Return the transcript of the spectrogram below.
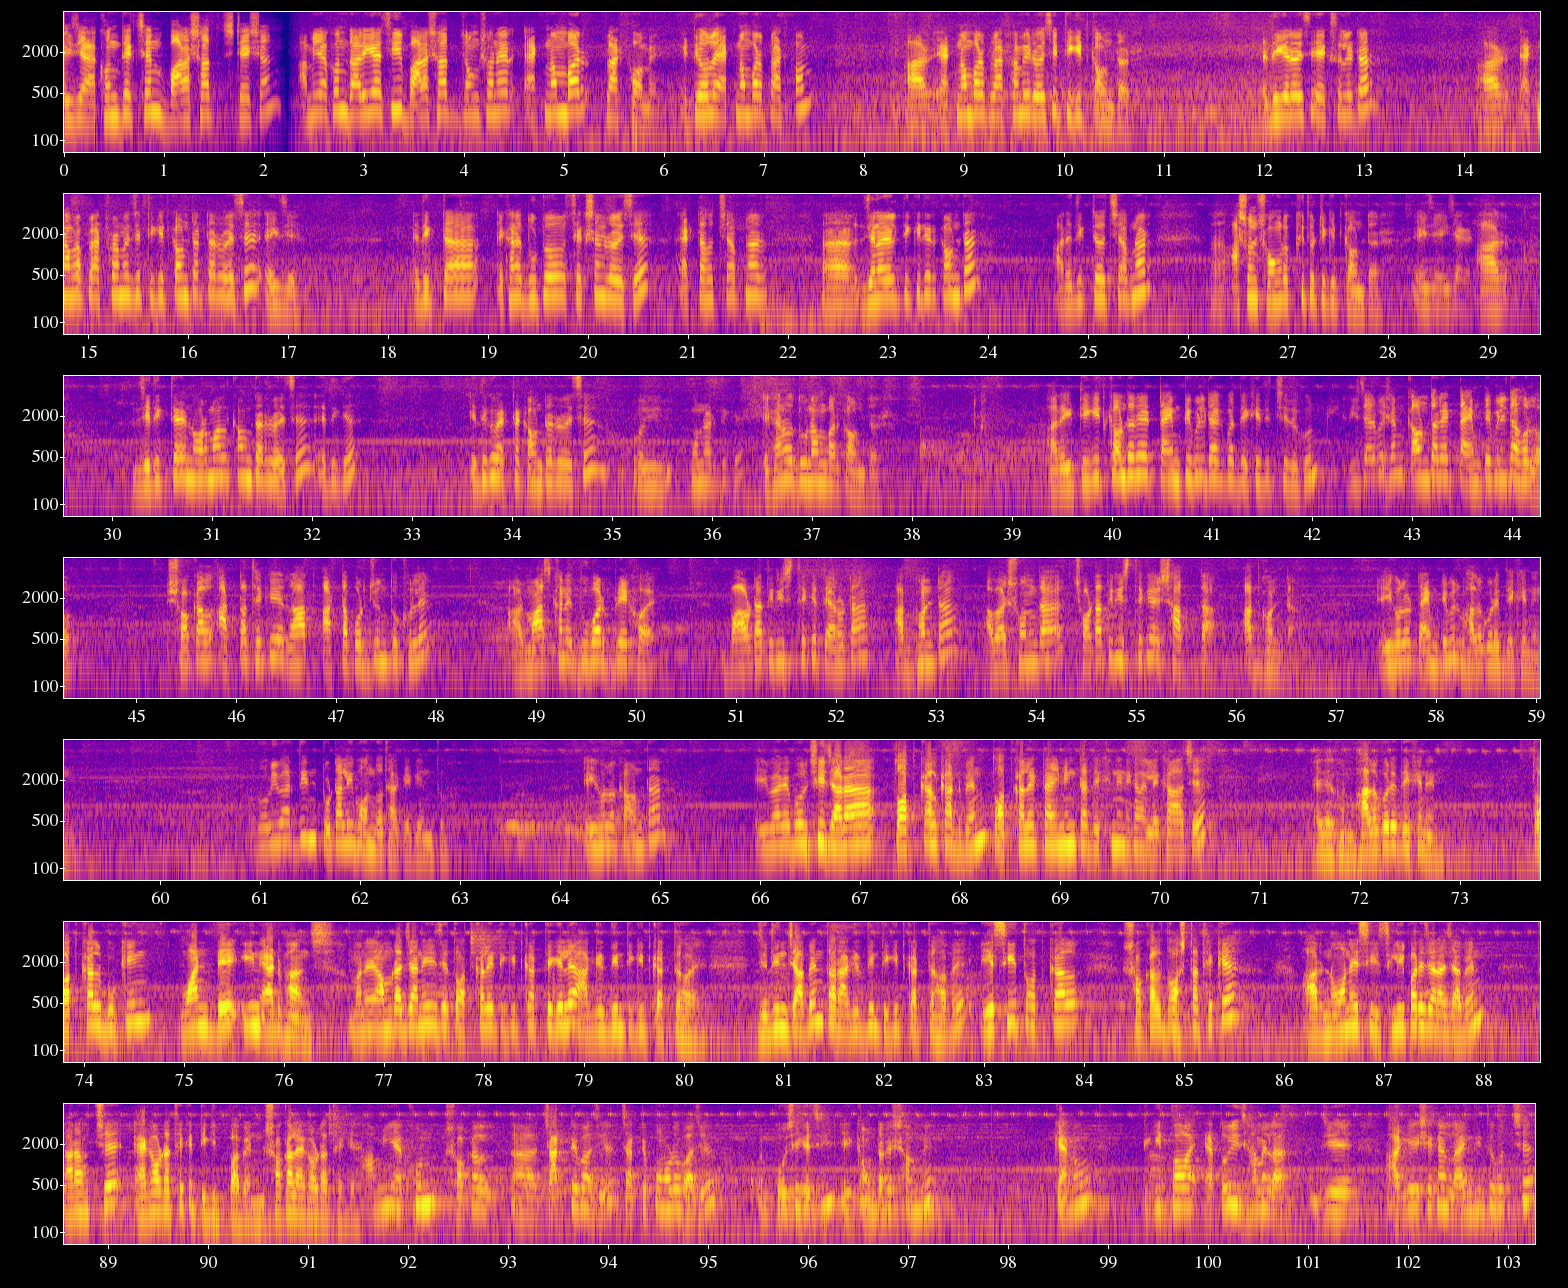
এই যে এখন দেখছেন বারাসাত স্টেশন। আমি এখন দাঁড়িয়ে আছি বারাসাত জংশনের এক নম্বর প্ল্যাটফর্মে। এটি হলো এক নম্বর প্ল্যাটফর্ম। আর এক নম্বর প্ল্যাটফর্মে রয়েছে টিকিট কাউন্টার। এদিকে রয়েছে এক্সেলেটার। আর এক নম্বর প্ল্যাটফর্মে যে টিকিট কাউন্টারটা রয়েছে, এই যে। এদিকটা এখানে দুটো সেকশন রয়েছে। একটা হচ্ছে আপনার জেনারেল টিকিটের কাউন্টার। আর এদিকটা হচ্ছে আপনার আসন সংরক্ষিত টিকিট কাউন্টার। এই যে, এই জায়গায় আর যেদিকটায় নর্মাল কাউন্টার রয়েছে, এদিকে, এদিকেও একটা কাউন্টার রয়েছে, ওই কোনার দিকে। এখানেও দু নাম্বার কাউন্টার আর এই টিকিট কাউন্টারের টাইম টেবিলটা একবার দেখিয়ে দিচ্ছি, দেখুন। রিজার্ভেশন কাউন্টারের টাইম টেবিলটা হলো সকাল আটটা থেকে রাত আটটা পর্যন্ত খোলে, আর মাঝখানে দুবার ব্রেক হয়। বারোটা তিরিশ থেকে তেরোটা, আধ ঘণ্টা, আবার সন্ধ্যা ছটা তিরিশ থেকে সাতটা, আধ ঘণ্টা। এই হলো টাইম টেবিল ভালো করে দেখে নিন। রবিবার দিন টোটালি বন্ধ থাকে কিন্তু। এই হলো কাউন্টার এইবারে বলছি যারা তৎকাল কাটবেন, তৎকালের টাইমিংটা দেখে নিন, এখানে লেখা আছে। এই দেখুন, ভালো করে দেখে নিন। Tatkal booking one day in advance মানে আমরা জানি যে তৎকালে টিকিট কাটতে গেলে আগের দিন টিকিট কাটতে হয়। যেদিন যাবেন, তার আগের দিন টিকিট কাটতে হবে। এসি তৎকাল সকাল দশটা থেকে, আর নন এসি স্লিপারে যারা যাবেন তারা হচ্ছে এগারোটা থেকে টিকিট পাবেন, সকাল এগারোটা থেকে। আমি এখন সকাল চারটে বাজে, চারটে পনেরো বাজে পৌঁছে গেছি এই কাউন্টারের সামনে। কেন? টিকিট পাওয়া এতই ঝামেলা যে আগে সেখানে লাইন দিতে হচ্ছে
